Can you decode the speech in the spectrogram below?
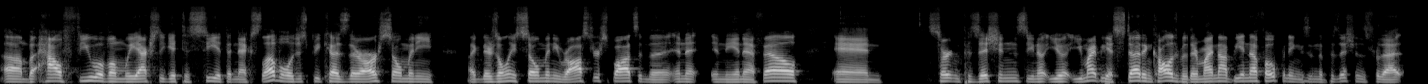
um, but how few of them we actually get to see at the next level, just because there are so many. Like, there's only so many roster spots in the in, in the NFL, and certain positions. You know, you you might be a stud in college, but there might not be enough openings in the positions for that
